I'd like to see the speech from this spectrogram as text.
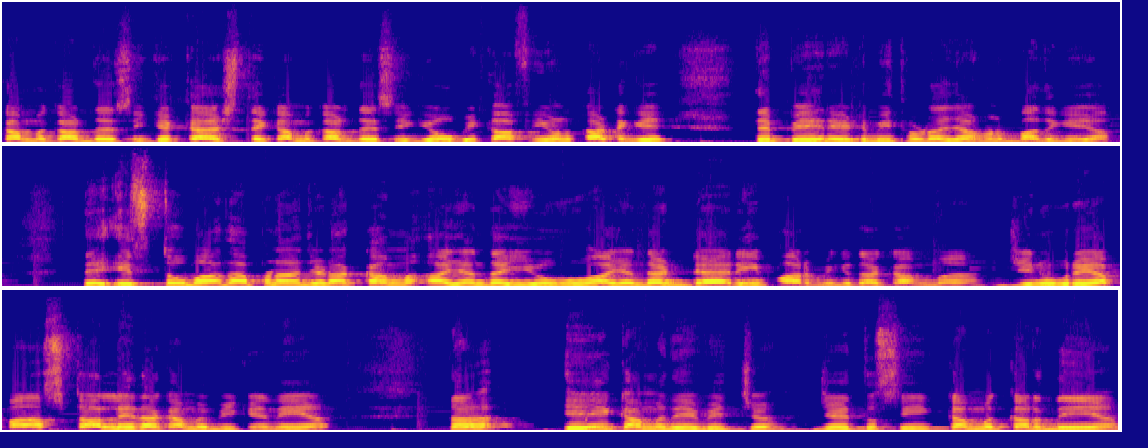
ਕੰਮ ਕਰਦੇ ਸੀਗੇ, ਕੈਸ਼ ਤੇ ਕੰਮ ਕਰਦੇ ਸੀਗੇ, ਉਹ ਵੀ ਕਾਫੀ ਹੁਣ ਘਟ ਗਏ ਤੇ ਪੇ ਰੇਟ ਵੀ ਥੋੜਾ ਜਿਹਾ ਹੁਣ ਵੱਧ ਗਿਆ। ਤੇ ਇਸ ਤੋਂ ਬਾਅਦ ਆਪਣਾ ਜਿਹੜਾ ਕੰਮ ਆ ਜਾਂਦਾ ਜੀ, ਉਹ ਆ ਜਾਂਦਾ ਡੈਰੀ ਫਾਰਮਿੰਗ ਦਾ ਕੰਮ, ਜਿਹਨੂੰ ਉਰੇ ਆਪਾਂ ਸਟਾਲੇ ਦਾ ਕੰਮ ਵੀ ਕਹਿੰਦੇ ਆ। ਤਾਂ ਇਹ ਕੰਮ ਦੇ ਵਿੱਚ ਜੇ ਤੁਸੀਂ ਕੰਮ ਕਰਦੇ ਆ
